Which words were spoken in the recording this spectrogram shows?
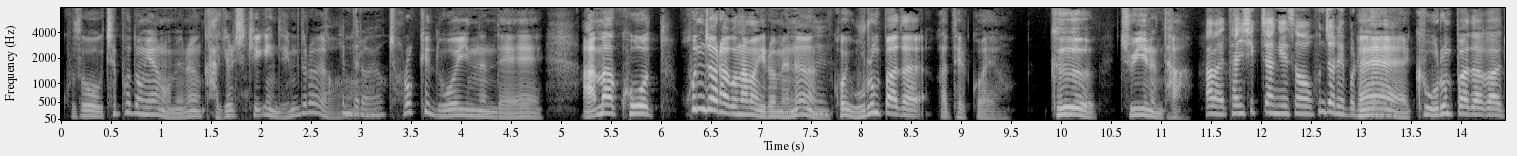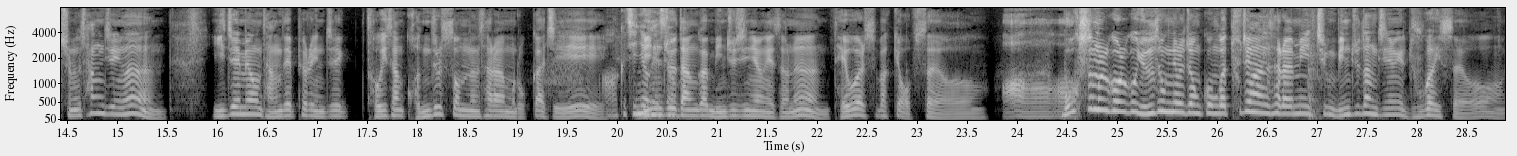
구속 체포동의안 오면은 가결시키기 이제 힘들어요. 힘들어요. 저렇게 누워 있는데 아마 곧 혼절하거나 막 이러면은 네, 네. 거의 울음바다가 될 거예요. 그 주인은 다. 아마 단식장에서 혼절해버리고. 네, 그 울음바다가 주는 상징은 이재명 당대표를 이제 더 이상 건들 수 없는 사람으로까지 아, 그 민주당과 민주진영에서는 대우할 수밖에 없어요. 아. 목숨을 걸고 윤석열 정권과 투쟁하는 사람이 지금 민주당 진영에 누가 있어요?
